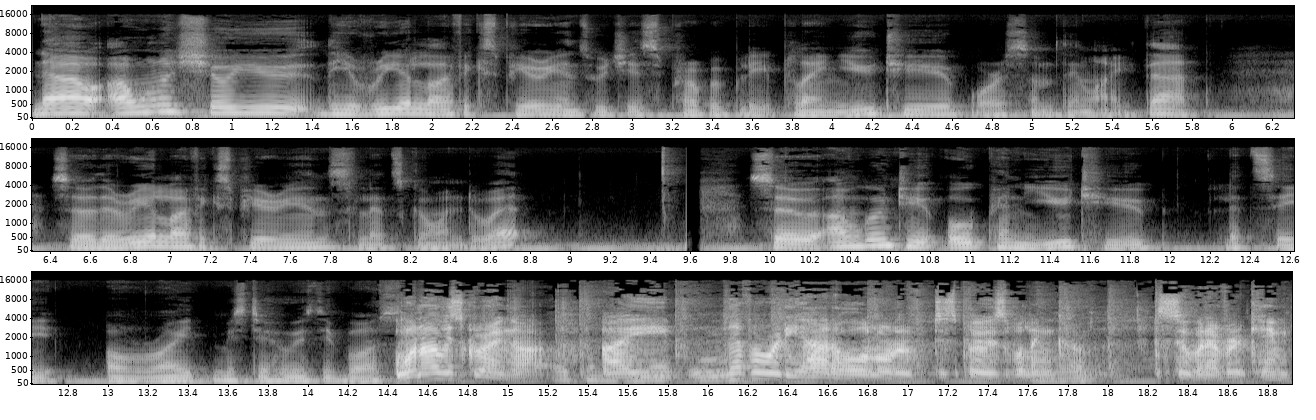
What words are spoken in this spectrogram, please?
Now I want to show you the real life experience which is probably playing YouTube or something like that. So the real life experience let's go and do it. So I'm going to open YouTube let's see. All right mr who is the boss? When i was growing up i never really had a whole lot of disposable income. So whenever it came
